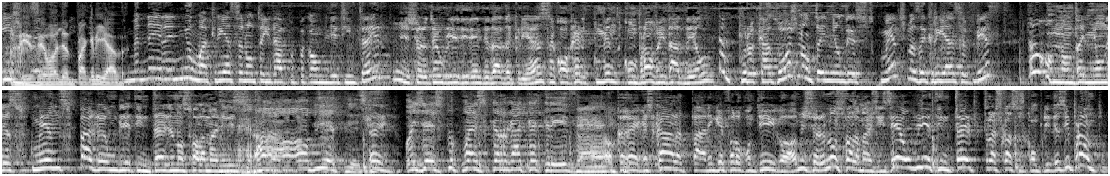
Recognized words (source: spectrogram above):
Isto- Diz ele olhando para a criada. De maneira nenhuma, a criança não tem idade para pagar um bilhete inteiro. E a senhora tem o bilhete de identidade da criança? Qualquer documento que comprova a idade dele? Por acaso hoje não tem nenhum desses documentos, mas a criança vê-se. Então, não tem nenhum desses documentos, paga um bilhete inteiro e não se fala mais nisso. Oh, oh bilhetes, Ei. hoje és tu que vais carregar com a crise, é? Oh, carregas, cala-te, pá, ninguém falou contigo. Oh, senhora, não se fala mais disso. É o bilhete inteiro porque traz calças compridas e pronto.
